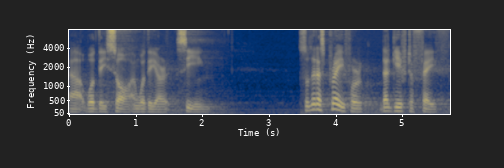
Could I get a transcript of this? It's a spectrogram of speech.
uh, what they saw and what they are seeing. So let us pray for that gift of faith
